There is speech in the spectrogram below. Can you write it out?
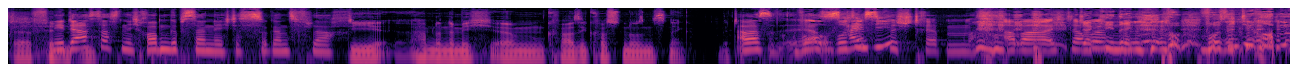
äh, finden. Nee, da ist das nicht. Robben gibt's da nicht. Das ist so ganz flach. Die haben dann nämlich ähm, quasi kostenlosen Snack. Mit. Aber es, wo, also es wo sind die? Fischtreppen. Aber ich glaube, wo, wo sind die Robben?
